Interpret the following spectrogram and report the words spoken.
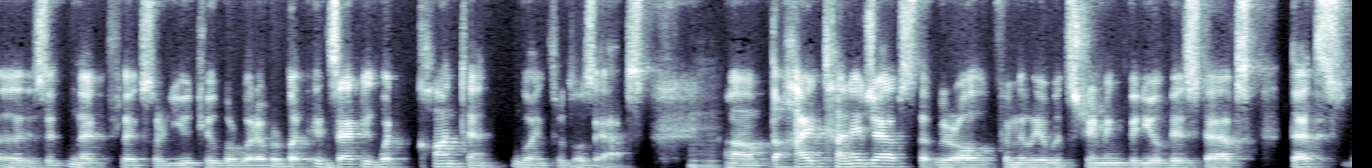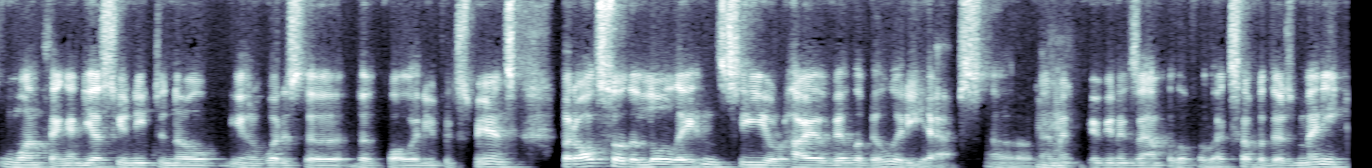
uh, is it, Netflix or YouTube or whatever, but exactly what content going through those apps. Mm-hmm. Um, the high tonnage apps that we're all familiar with, streaming video based apps that's one thing and yes you need to know you know what is the the quality of experience but also the low latency or high availability apps uh, mm-hmm. i might give you an example of alexa but there's many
